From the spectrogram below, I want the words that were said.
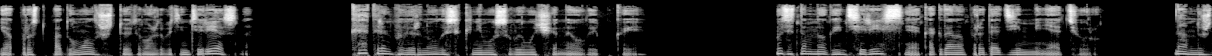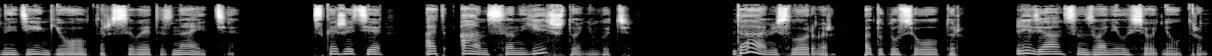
Я просто подумал, что это может быть интересно». Кэтрин повернулась к нему с вымученной улыбкой. «Будет намного интереснее, когда мы продадим миниатюру. Нам нужны деньги, Уолтерс, и вы это знаете. Скажите, от Ансон есть что-нибудь?» «Да, мисс Лормер», — потупился Уолтер. «Леди Ансон звонила сегодня утром».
